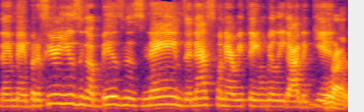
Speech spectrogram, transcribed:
They may, but if you're using a business name, then that's when everything really got to get. Right.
